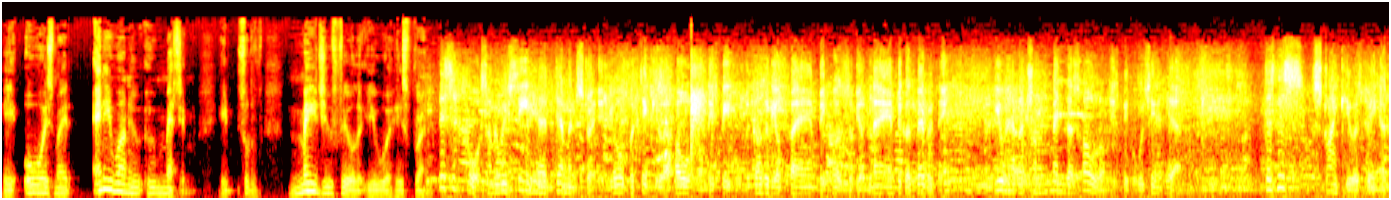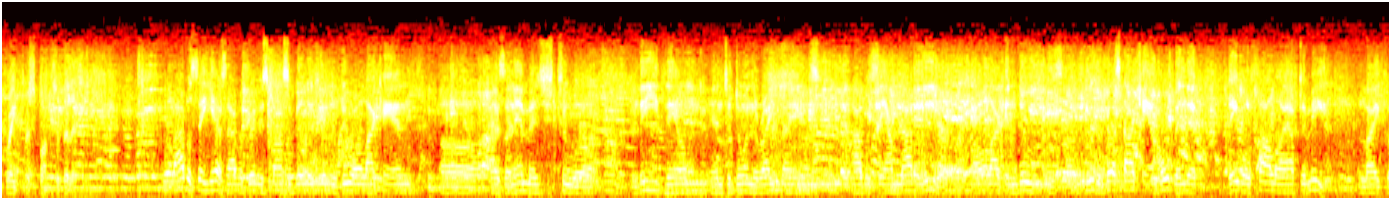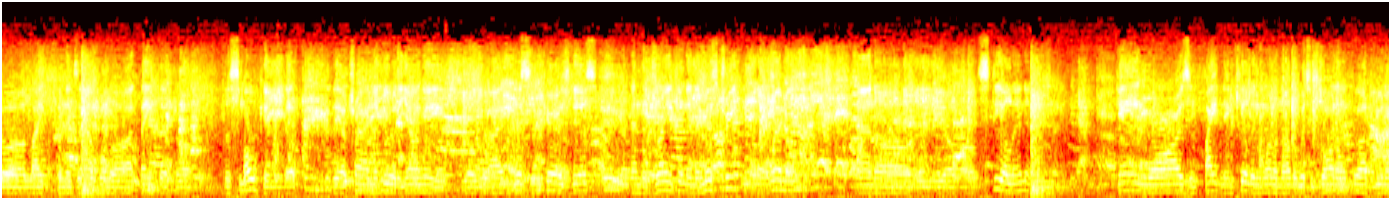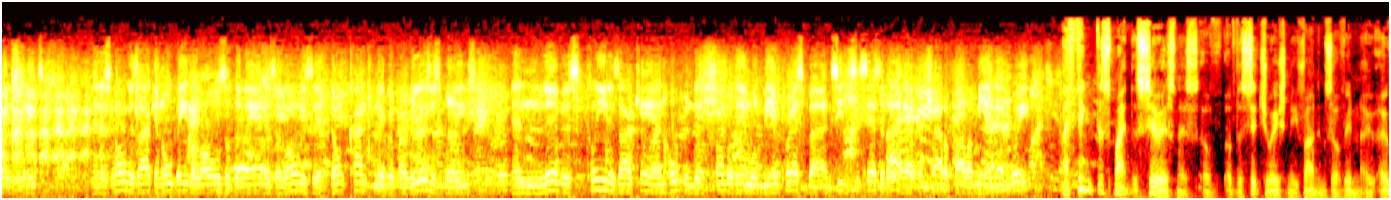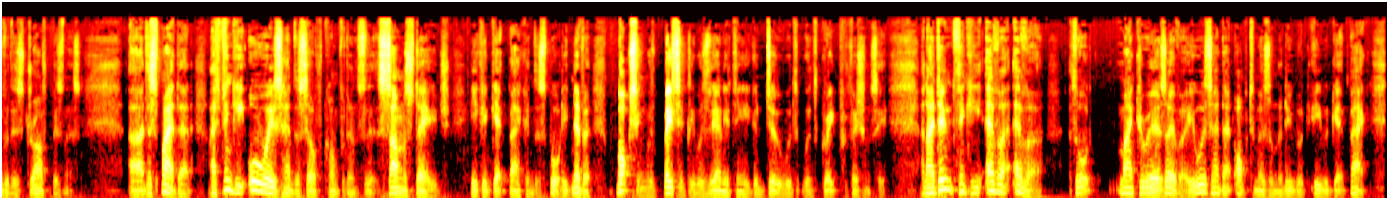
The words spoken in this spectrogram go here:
he always made anyone who, who met him, he sort of made you feel that you were his friend. This, of course, I mean, we've seen here demonstrated your particular hold on these people because of your fame, because of your name, because of everything. You have a tremendous hold on these people. We've seen it here. Does this strike you as being a great responsibility? Well, I would say yes. I have a great responsibility to do all I can uh, as an image to uh, lead them into doing the right things. I would say I'm not a leader, but all I can do is uh, do the best I can, hoping that they will follow after me. Like, uh, like for an example, uh, I think that uh, the smoking that they are trying to do at a young age. You know, I just encourage this, and the drinking and the mistreatment of women, and the stealing and gang wars and fighting and killing one another, which is going on throughout the United States. And as long as I can obey the laws of the land, as long as it don't conflict with my religious beliefs, and live as clean as I can, hoping that some of them will be impressed by it and see the success that I have and try to follow me in that way. I think despite the seriousness of, of the situation he found himself in over this draft business, uh, despite that, I think he always had the self-confidence that at some stage he could get back into sport. He'd never boxing was basically was the only thing he could do with, with great proficiency, and I don't think he ever ever thought my career's over. He always had that optimism that he would he would get back.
